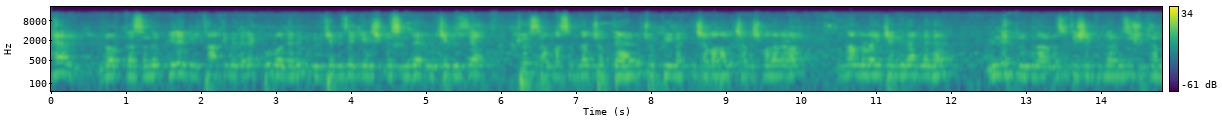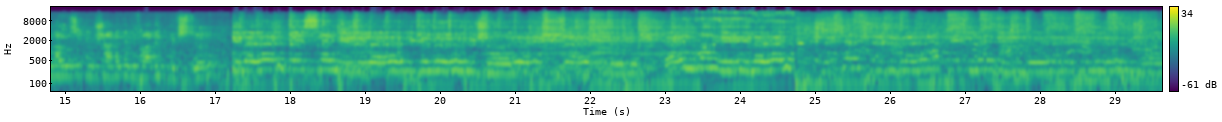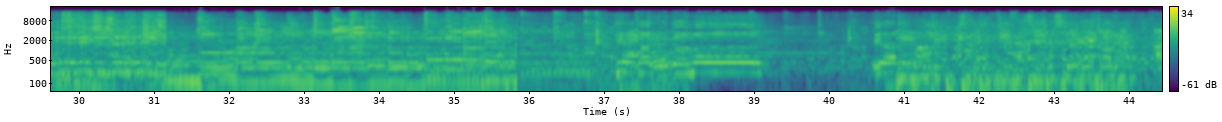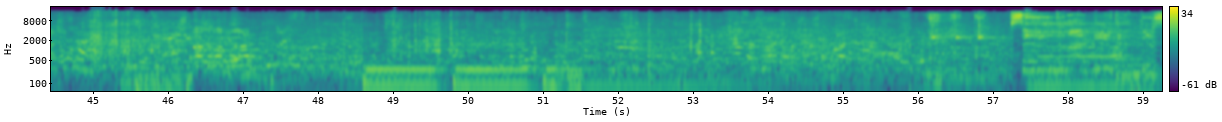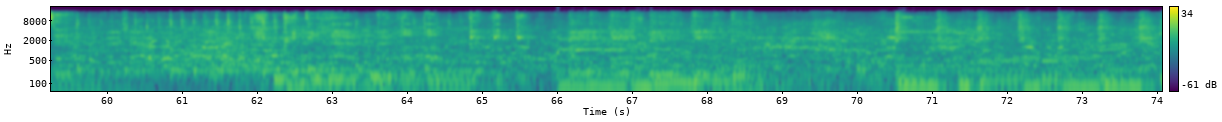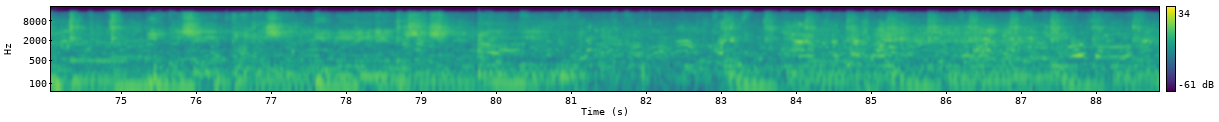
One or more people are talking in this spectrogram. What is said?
her noktasını birebir takip ederek bu modelin ülkemize gelişmesinde, ülkemize kök salmasında çok değerli, çok kıymetli çabaları, çalışmaları var. Bundan dolayı kendilerine de minnet duygularımızı, teşekkürlerimizi, şükranlarımızı Gümüşhane'den ifade etmek istiyorum. ile beslenirler gümüşhane güzelleri elma ile Ya Thank you.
